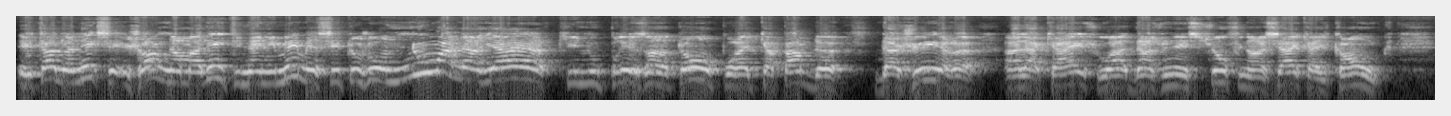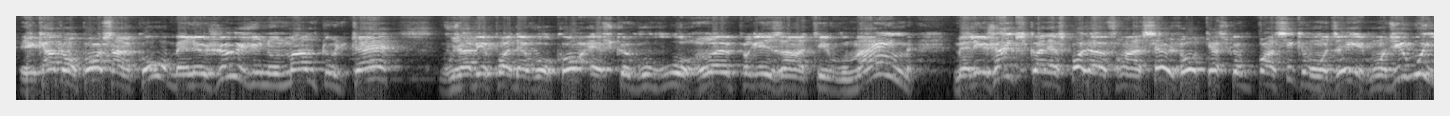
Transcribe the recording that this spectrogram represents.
Étant donné que Jacques Normandin est inanimé, mais c'est toujours nous en arrière qui nous présentons pour être capables d'agir à la caisse ou dans une institution financière quelconque. Et quand on passe en cours, ben le juge nous demande tout le temps, vous n'avez pas d'avocat, est-ce que vous vous représentez vous-même? Mais les gens qui ne connaissent pas le français, eux autres, qu'est-ce que vous pensez qu'ils vont dire? Ils vont dire oui.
